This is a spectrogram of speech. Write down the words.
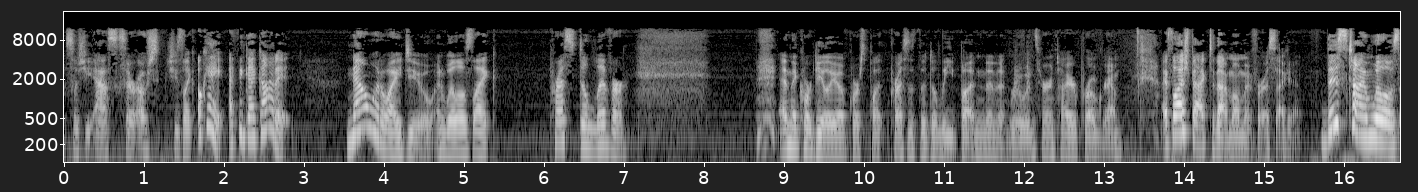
so she asks her, oh, she's like, okay, I think I got it. Now what do I do? And Willow's like, press deliver. And then Cordelia, of course, pl- presses the delete button and it ruins her entire program. I flash back to that moment for a second. This time, Willow's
